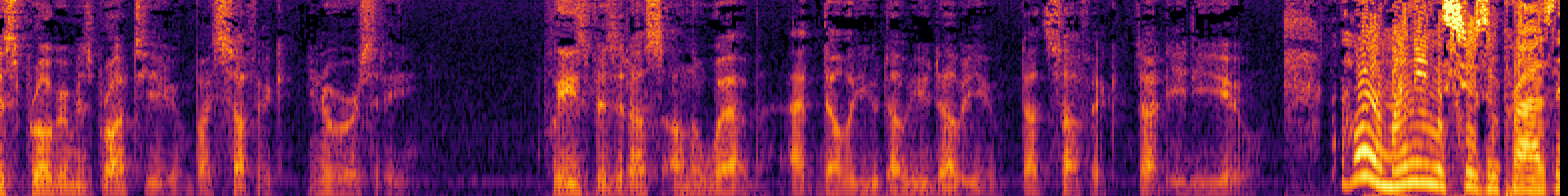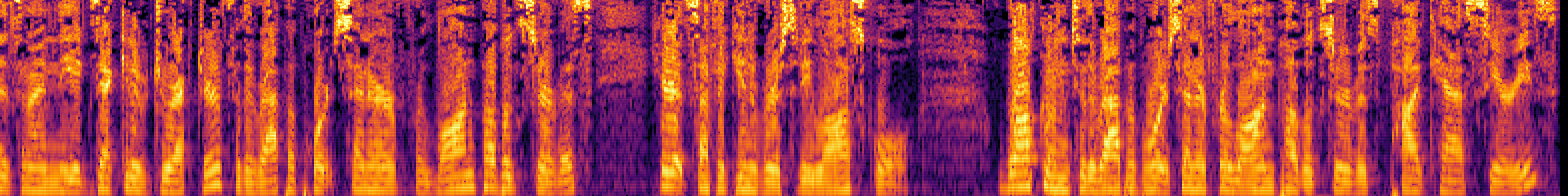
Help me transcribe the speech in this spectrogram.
This program is brought to you by Suffolk University. Please visit us on the web at www.suffolk.edu. Hello, my name is Susan Prosnitz, and I'm the Executive Director for the Rappaport Center for Law and Public Service here at Suffolk University Law School. Welcome to the Rappaport Center for Law and Public Service podcast series.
